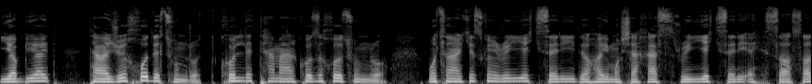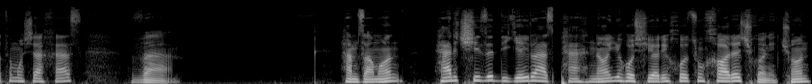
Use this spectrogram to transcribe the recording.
یا بیاید توجه خودتون رو کل تمرکز خودتون رو متمرکز کنید روی یک سری ایده های مشخص روی یک سری احساسات مشخص و همزمان هر چیز دیگه ای رو از پهنای هوشیاری خودتون خارج کنید. چون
